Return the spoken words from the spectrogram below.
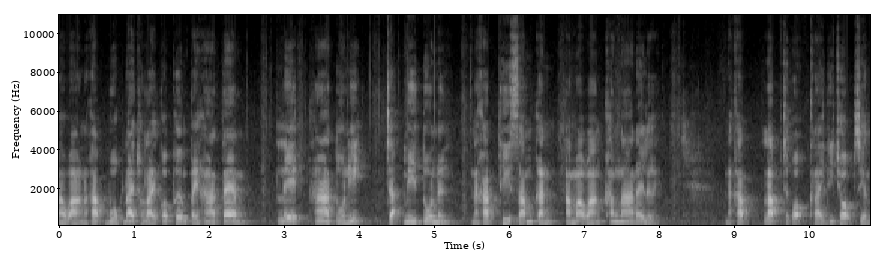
มาวางนะครับ บวกได้เท่าไหร่ก็เพิ่มไป 5 แต้ม เลข 5 ตัวนี้จะมีตัวหนึ่งนะครับ ที่ซ้ำกันเอามาวางข้างหน้าได้เลยนะครับ รับเฉพาะใครที่ชอบเสี่ยง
